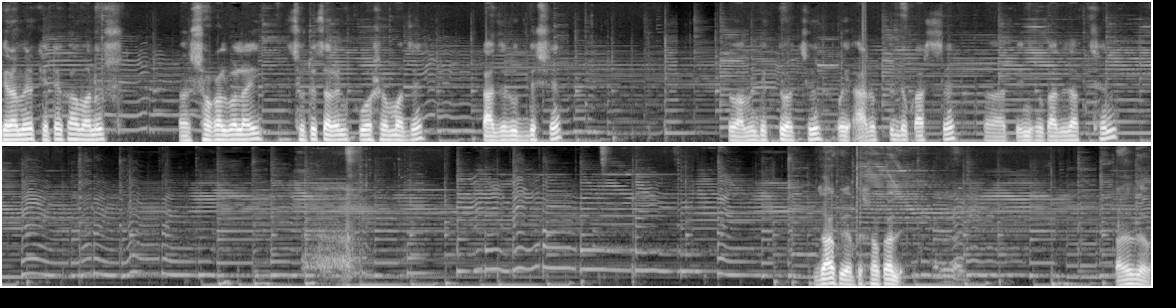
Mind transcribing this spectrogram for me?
গ্রামের খেটে খাওয়া মানুষ সকালবেলায় ছুটে চলেন কুয়াশার মাঝে কাজের উদ্দেশ্যে। তো আমি দেখতে পাচ্ছি, ওই আরও একটি লোক আসছে। তিনিও কাজে যাচ্ছেন। যাও কি, এত সকালে? কাজে যাও।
